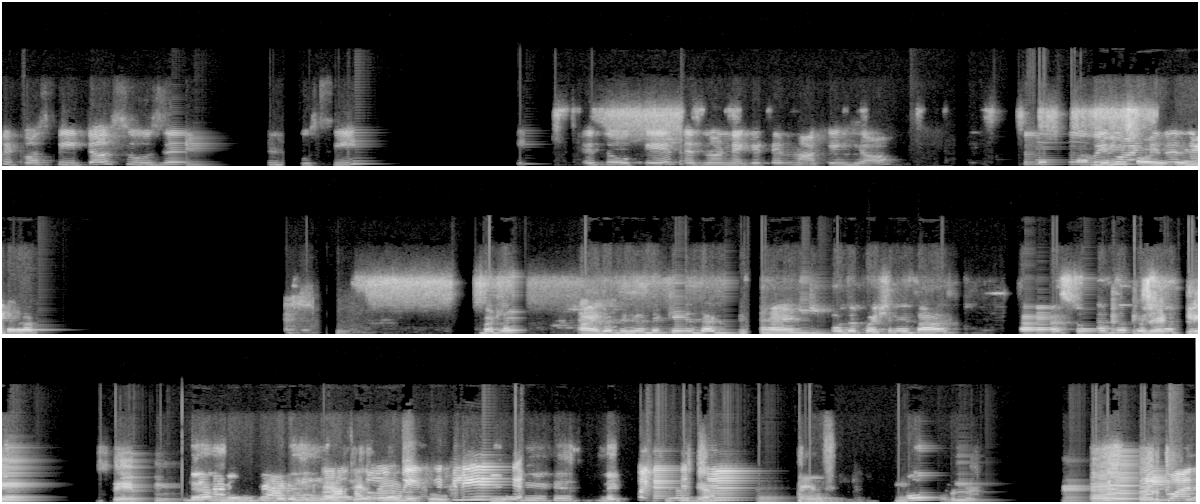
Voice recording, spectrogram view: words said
It was Peter, Susan, and Lucy. It's okay. There's no negative marking here. So I'm really sorry to to the next. Interrupt. But like either this is the case that hand or the question is asked as soon as the question appears. Exactly. Same. There are many people raising Yeah, their so basically, it is like question no. one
